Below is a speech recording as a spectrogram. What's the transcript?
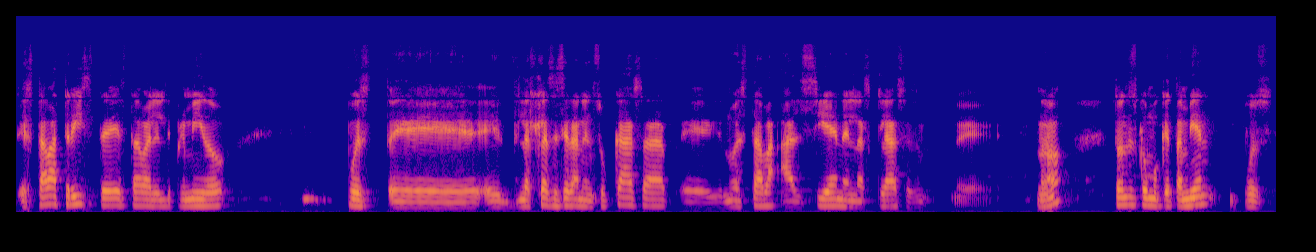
estaba triste, estaba él deprimido, pues eh, eh, las clases eran en su casa, no estaba al 100 en las clases, ¿no? Entonces, como que también, pues,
